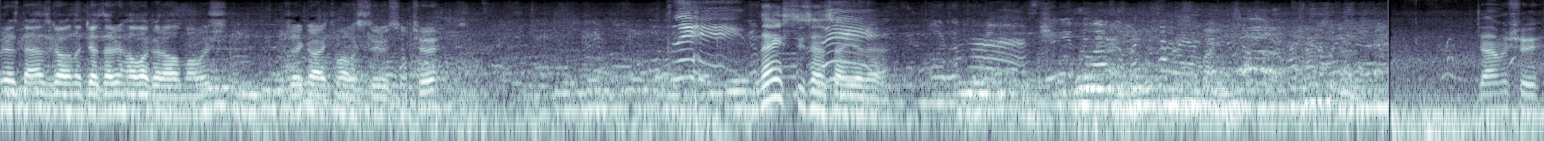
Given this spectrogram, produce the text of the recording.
Biraz dəniz qırağında gəzərik, hava qaralmamış. Bizə qayıtmaq istəyirik çünki. Please. Nə istəyirsən sən yenə? Gəlmişik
